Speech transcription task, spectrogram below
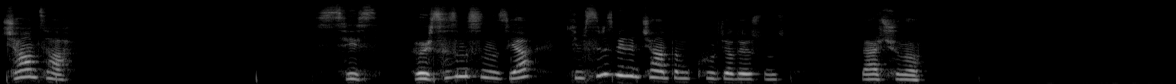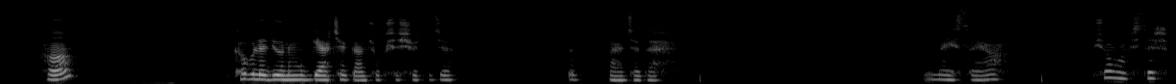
Çanta. Siz hırsız mısınız ya? Kimsiniz benim çantamı kurcalıyorsunuz? Ver şunu. Ha? Kabul ediyorum bu gerçekten çok şaşırtıcı. E, Bence de. Neyse ya. Bir şey olmamıştır.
